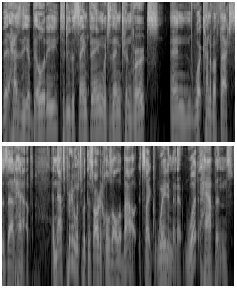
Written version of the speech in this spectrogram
that has the ability to do the same thing, which then converts. And what kind of effects does that have? And that's pretty much what this article is all about. It's like, wait a minute, what happens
